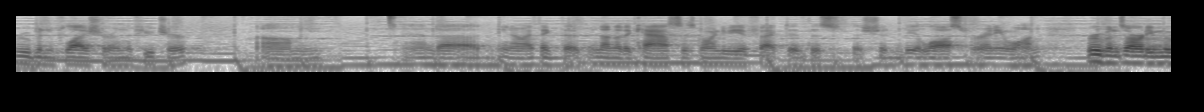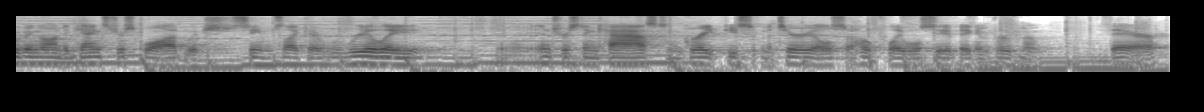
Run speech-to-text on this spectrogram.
Ruben Fleischer in the future. Um, and uh, you know I think that none of the cast is going to be affected. This this shouldn't be a loss for anyone. Ruben's already moving on to Gangster Squad, which seems like a really uh, interesting cast and great piece of material. So hopefully we'll see a big improvement there.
